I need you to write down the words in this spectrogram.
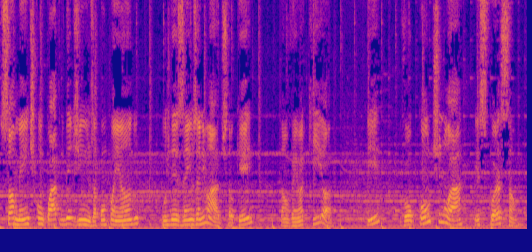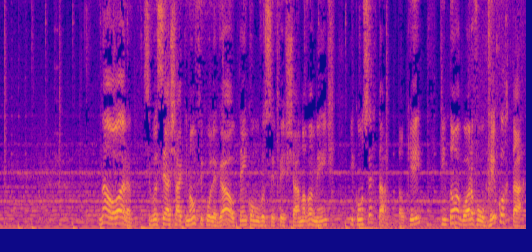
somente com quatro dedinhos, acompanhando os desenhos animados, tá ok? Então venho aqui, ó, e vou continuar esse coração. Na hora, se você achar que não ficou legal, tem como você fechar novamente e consertar, tá ok? Então agora vou recortar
